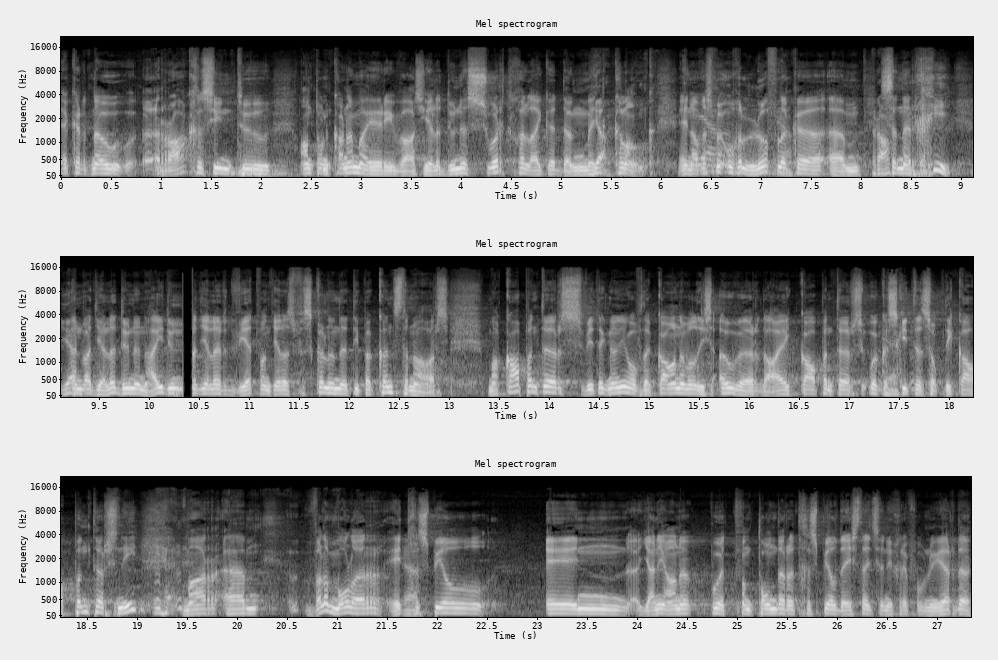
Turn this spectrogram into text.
ek het nou raak gesien toe Anton Kannemeyer hier was. Hulle doen 'n soortgelyke ding met ja. klank en daar was ja. my ongelooflike ehm ja. um, sinergie ja. in wat julle doen en hy doen wat julle weet want julle is verskillende tipe kunstenaars. Maar Carpenters, weet ek nou nie of the carnival is over, daai Carpenters ook geskiet ja. is op die Kaap punters nie. Ja. Maar ehm um, Willem Moller het ja. gespeel en Janie Anne Poot van Tonder het gespeel destyds in die gereformeerde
